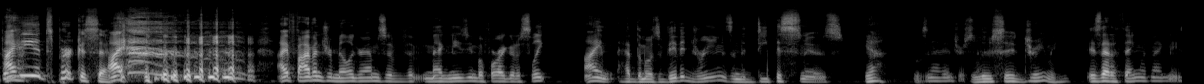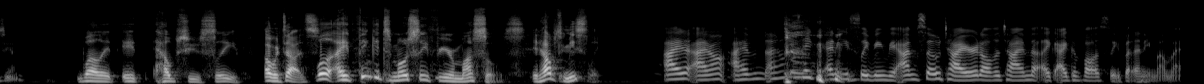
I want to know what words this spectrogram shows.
for I- me, it's Percocet. I I have 500 milligrams of magnesium before I go to sleep. I have the most vivid dreams and the deepest snooze. Yeah. Isn't that interesting? Lucid dreaming. Is that a thing with magnesium? Well, it it helps you sleep. Oh, it does. Well, I think it's mostly for your muscles. it helps me sleep. I I don't I haven't I don't take any sleeping thing. I'm so tired all the time that like I could fall asleep at any moment.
